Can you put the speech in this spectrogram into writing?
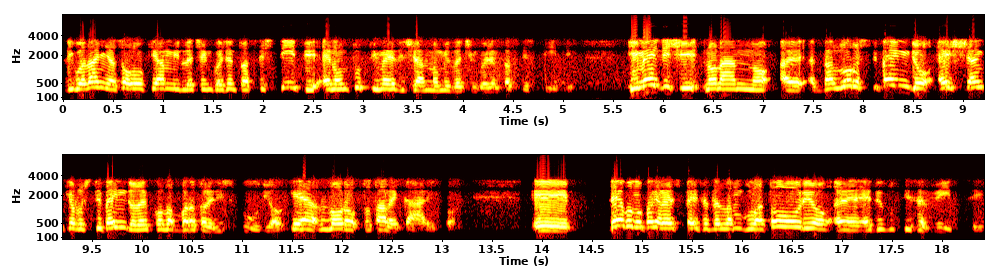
li guadagna solo chi ha 1500 assistiti e non tutti i medici hanno 1500 assistiti. I medici non hanno, eh, dal loro stipendio esce anche lo stipendio del collaboratore di studio, che è a loro totale carico. Eh, devono pagare le spese dell'ambulatorio eh, e di tutti i servizi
